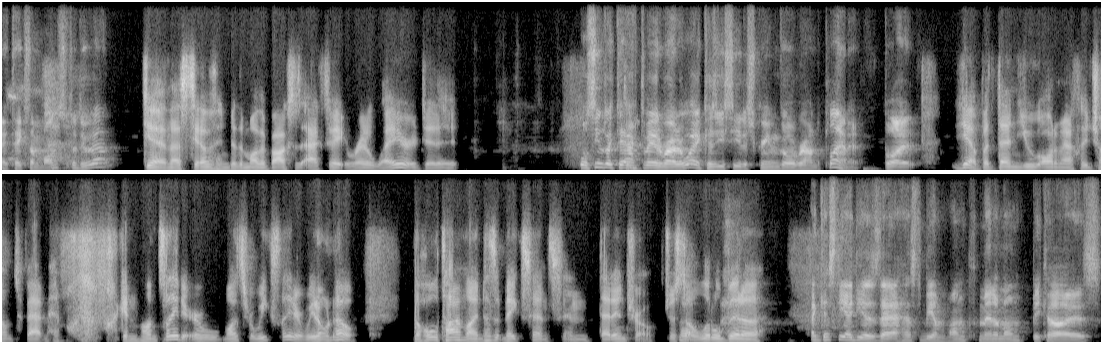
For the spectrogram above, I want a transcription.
It takes some months to do that. Yeah, and that's the other thing. Did the mother boxes activate right away, or did it? Well, it seems like they activated right away because you see the scream go around the planet. But Yeah, but then you automatically jump to Batman fucking months later, or months or weeks later. We don't know. The whole timeline doesn't make sense in that intro. Just a little bit of I guess the idea is that it has to be a month minimum because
